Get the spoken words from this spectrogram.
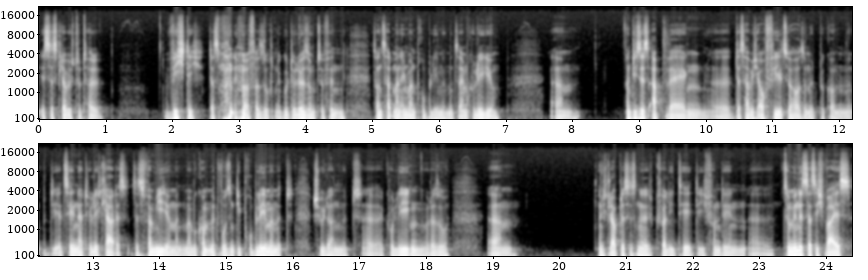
ist es, glaube ich, total wichtig, dass man immer versucht, eine gute Lösung zu finden. Sonst hat man irgendwann Probleme mit seinem Kollegium. Ähm, und dieses Abwägen, äh, das habe ich auch viel zu Hause mitbekommen. Die erzählen natürlich, klar, das, das ist Familie. Man, man, bekommt mit, wo sind die Probleme mit Schülern, mit äh, Kollegen oder so. Ähm, und ich glaube, das ist eine Qualität, die ich von denen, äh, zumindest, dass ich weiß,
